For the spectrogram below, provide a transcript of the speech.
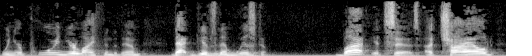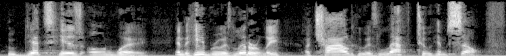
when you're pouring your life into them, that gives them wisdom. But, it says, a child who gets his own way and the Hebrew is literally a child who is left to himself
